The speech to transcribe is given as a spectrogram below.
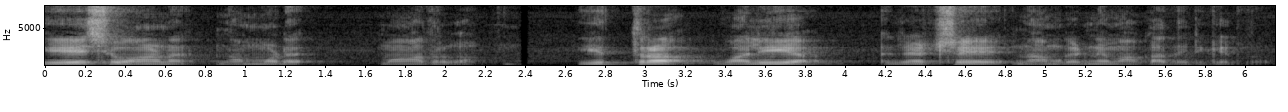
യേശുവാണ് നമ്മുടെ മാതൃക. ഇത്ര വലിയ രക്ഷയെ നാം ഗണ്യമാക്കാതിരിക്കരുത്.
